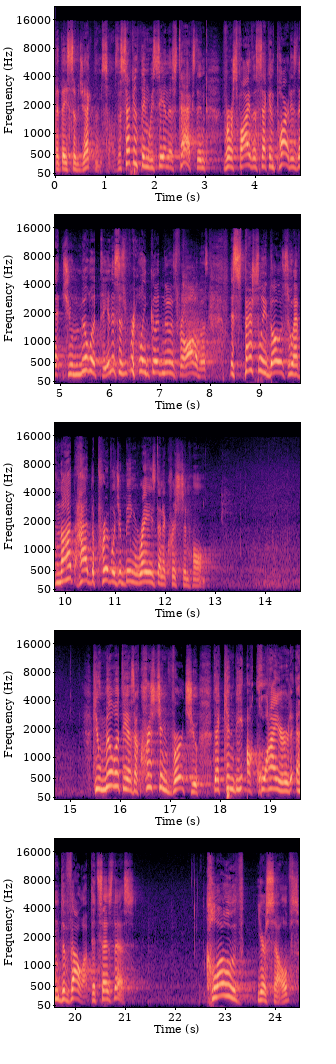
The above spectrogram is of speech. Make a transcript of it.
that they subject themselves. The second thing we see in this text, in verse 5, the second part, is that humility, and this is really good news for all of us, especially those who have not had the privilege of being raised in a Christian home. Humility is a Christian virtue that can be acquired and developed. It says this Clothe yourselves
